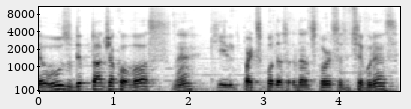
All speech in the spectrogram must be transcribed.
eu uso o deputado Jacovós, né, que participou das, das forças de segurança.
